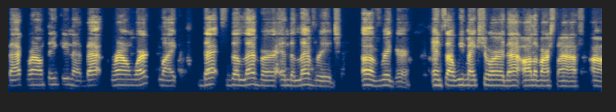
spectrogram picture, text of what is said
background thinking that background work like that's the lever and the leverage of rigor and so we make sure that all of our staff uh,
